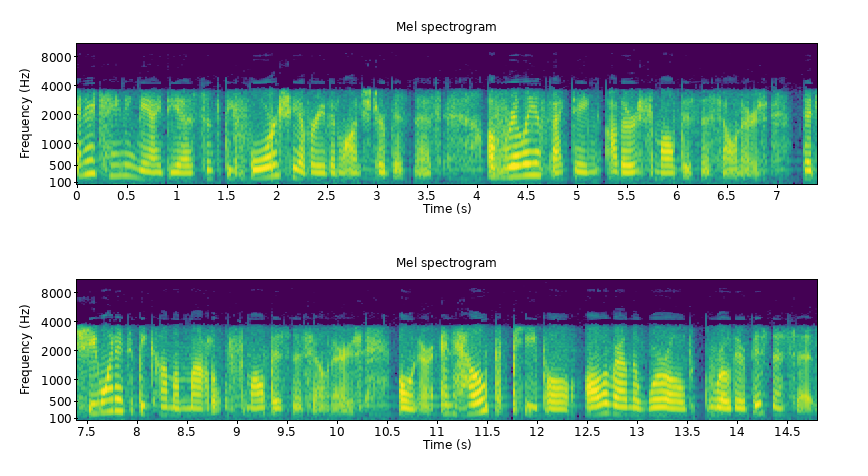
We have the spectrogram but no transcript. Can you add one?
entertaining the idea since before she ever even launched her business of really affecting other small business owners that she wanted to become a model small business owners owner and help people all around the world grow their businesses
